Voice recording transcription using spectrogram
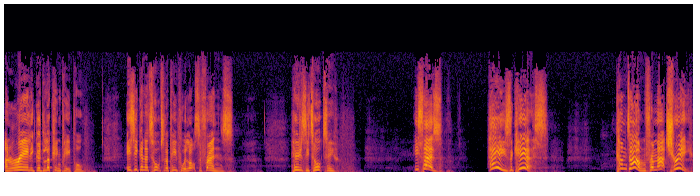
and really good looking people? Is he going to talk to the people with lots of friends? Who does he talk to? He says, Hey, Zacchaeus, come down from that tree.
